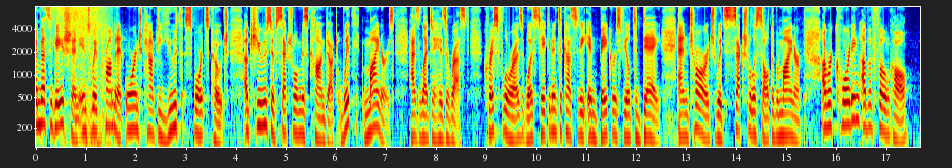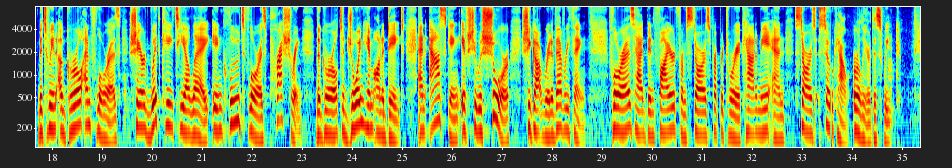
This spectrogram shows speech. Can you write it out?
Investigation into a prominent Orange County youth sports coach accused of sexual misconduct with minors has led to his arrest. Chris Flores was taken into custody in Bakersfield today and charged with sexual assault of a minor. A recording of a phone call between a girl and Flores shared with KTLA includes Flores pressuring the girl to join him on a date and asking if she was sure she got rid of everything. Flores had been fired from Stars Preparatory Academy and Stars SoCal earlier this week.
